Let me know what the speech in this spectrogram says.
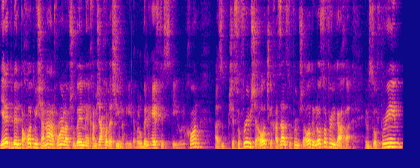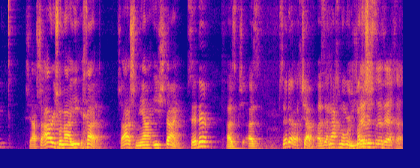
ילד בן פחות משנה, אנחנו אומרים עליו שהוא בן אה, חמישה חודשים נגיד, אבל הוא בן אפס כאילו, נכון? אז כשסופרים שעות, כשחז"ל סופרים שעות, הם לא סופרים ככה, הם סופרים שהשעה הראשונה היא 1, השעה השנייה היא 2, בסדר? אז, אז בסדר, עכשיו, אז אנחנו אומרים, מה זה, ש- 12 זה אחת.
